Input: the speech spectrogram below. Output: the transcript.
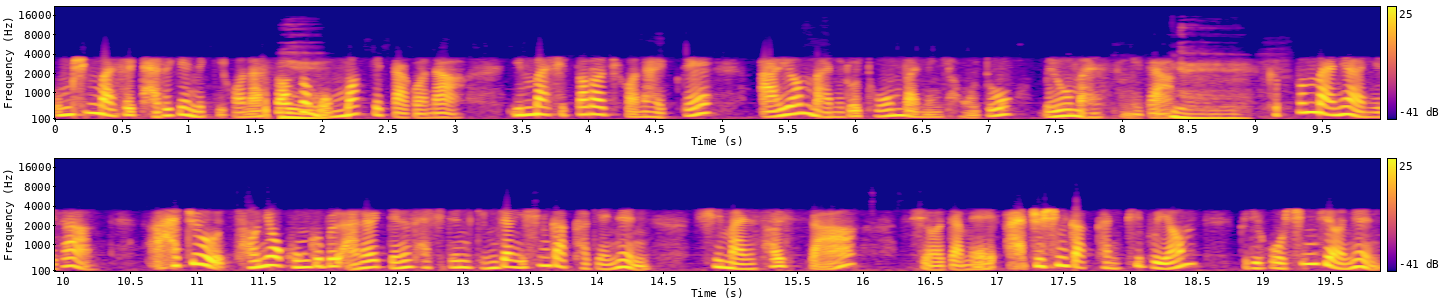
음식 맛을 다르게 느끼거나 써서 예. 못 먹겠다거나 입맛이 떨어지거나 할 때 아연만으로 도움받는 경우도 매우 많습니다. 네. 그뿐만이 아니라 아주 전혀 공급을 안 할 때는 사실은 굉장히 심각하게는 심한 설사, 그다음에 아주 심각한 피부염, 그리고 심지어는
